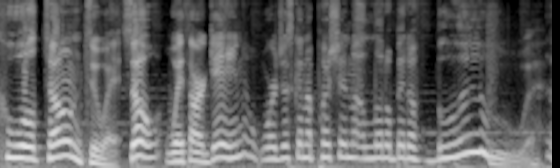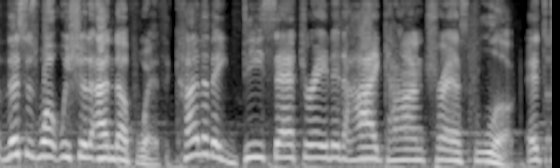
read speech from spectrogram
cool tone to it. So with our gain, we're just gonna push in a little bit of blue. This is what we should end up with. Kind of a desaturated high contrast look. It's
